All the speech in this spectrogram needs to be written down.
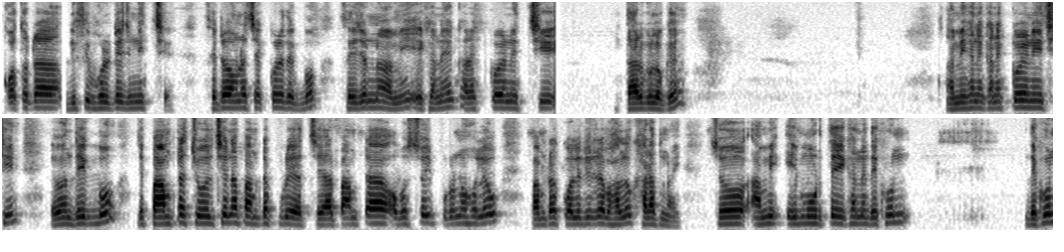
কতটা ডিসি ভোল্টেজ নিচ্ছে। সেটাও আমরা চেক করে দেখব। সেই জন্য আমি এখানে কানেক্ট করে নিচ্ছি তারগুলোকে। আমি এখানে কানেক্ট করে নিয়েছি এবং দেখব যে পাম্পটা চলছে না পাম্পটা পুড়ে যাচ্ছে। আর পাম্পটা অবশ্যই পুরনো হলেও পাম্পটার কোয়ালিটিটা ভালো, খারাপ নয়। সো আমি এই মুহূর্তে এখানে দেখুন দেখুন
